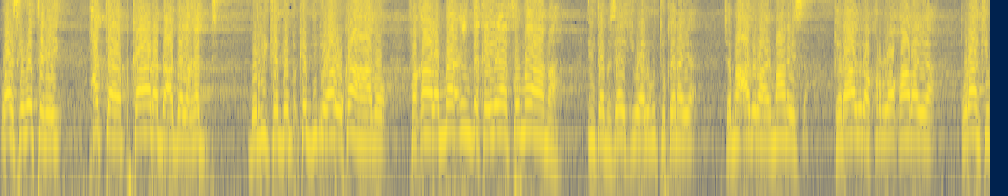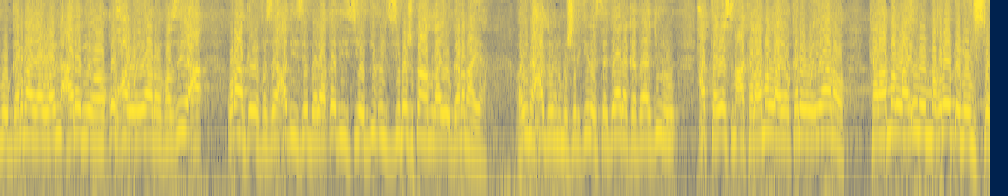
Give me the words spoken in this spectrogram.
waa iskaga tegey xataa kaana bacda alhad berri kadib ilaa uu ka ahaado faqaala maa cindaka yaa humaama intaa masaajidkii waa lagu tukanaya jamaacadii baa imaanaysa qiraa'adii baa kor loo qaadaya qur'aankii buu garanaya waa nin carabi oo quxa weeyaanoo fasiixa qur'aanka iyo fasaaxadiisa iyo balaaqadiisa iyo duxulkiisa meeshu ka hadlayo garanaya wain axadu min almushrikiina istajaaraka faajirhu xataa yasmaca kalaamallahi oo kale weeyaanoo kalaamallahi inuu maqlo dhegaysto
